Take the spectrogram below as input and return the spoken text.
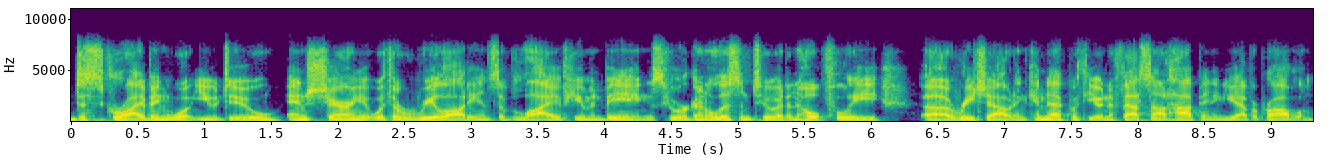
describing what you do and sharing it with a real audience of live human beings who are going to listen to it and hopefully uh, reach out and connect with you. And if that's not happening, you have a problem.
